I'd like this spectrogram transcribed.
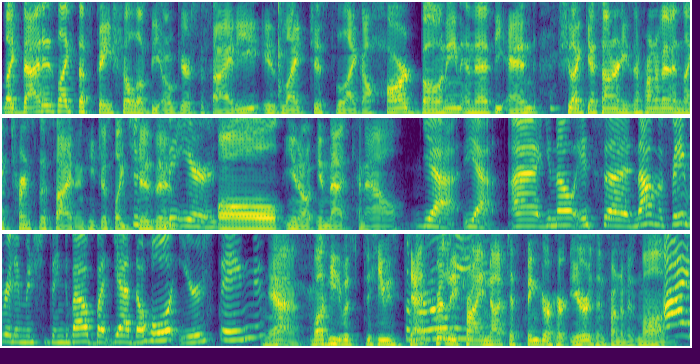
Like that is like the facial of the Ogier society is like just like a hard boning, and then at the end she like gets on her knees in front of him and like turns to the side, and he just like It's jizzes all you know in that canal. Yeah, yeah. Uh, you know, it's uh, not my favorite image to think about, but yeah, the whole ears thing. Yeah. Well, he was he was desperately trying not to finger her ears in front of his mom. I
